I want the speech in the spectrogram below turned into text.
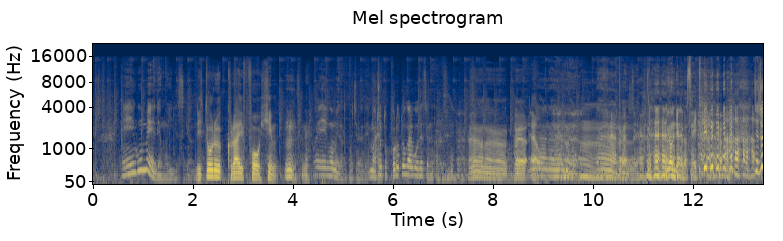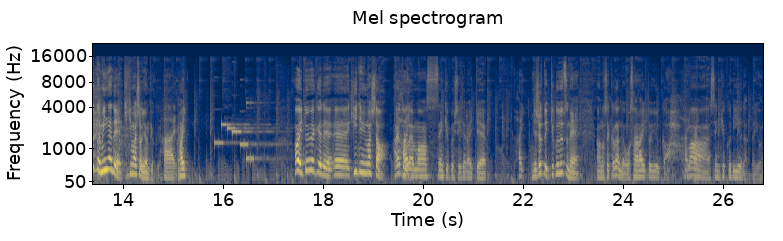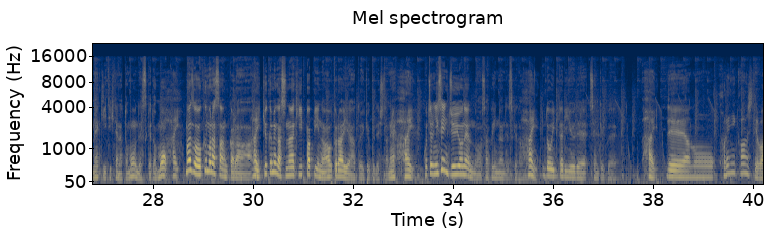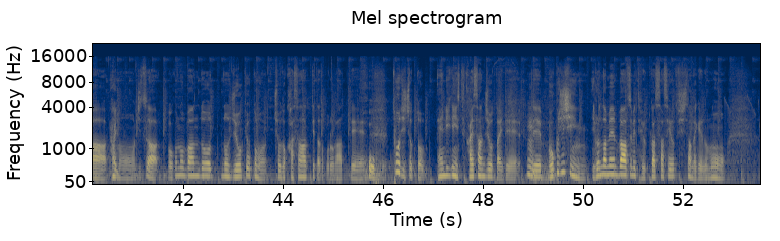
英語名でもいいですけど「ね。リトル・クライ・フォー・ヒム」うん。ですね。英語名だとこちらで。まあちょっとポルトガル語ですよね多分ね。ななななえななって感じで読んでくださいってじゃあちょっとみんなで聞きましょう4曲はいはいはいというわけで、えー聞いてみましたありがとうございます、選曲していただいてはい。じゃあちょっと1曲ずつねあのせっかくなんでおさらいというか、い。まあ選曲理由だったりをね聞いていきたいなと思うんですけども、はい。まず奥村さんからはい。1曲目がスナーキーパピーのアウトライヤーという曲でしたね。はい。こちら2014年の作品なんですけども、はい。どういった理由で選曲ではい、であのこれに関しては、はい。あの実は僕のバンドの状況ともちょうど重なってたところがあってほう当時ちょっとヘンリー・デニスって解散状態で,、うん。で僕自身いろんなメンバー集めて復活させようとしたんだけれども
